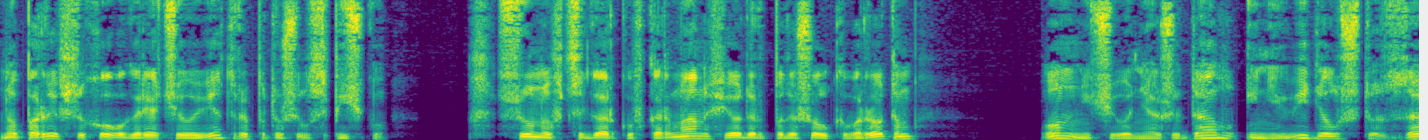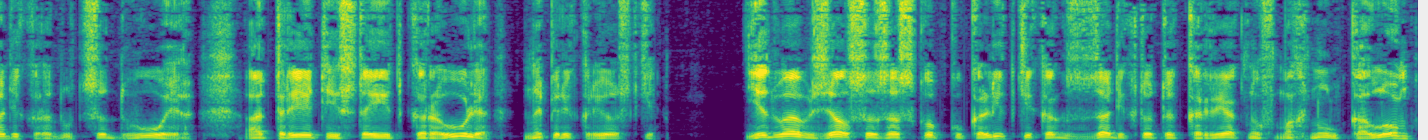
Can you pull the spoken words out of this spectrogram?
но порыв сухого горячего ветра потушил спичку. Сунув цигарку в карман, Федор подошел к воротам — он ничего не ожидал и не видел, что сзади крадутся двое, а третий стоит карауля на перекрестке. Едва взялся за скобку калитки, как сзади кто-то, крякнув, махнул колом.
